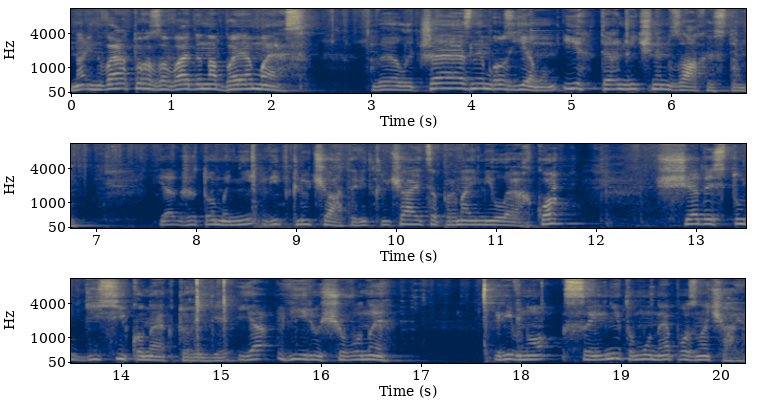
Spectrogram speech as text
На інвертор заведена БМС величезним роз'ємом і термічним захистом. Як же то мені відключати? Відключається принаймні легко. Ще десь тут DC-конектори є. Я вірю, що вони рівно сильні, тому не позначаю.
